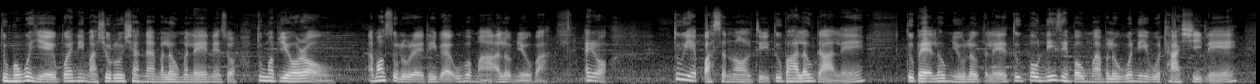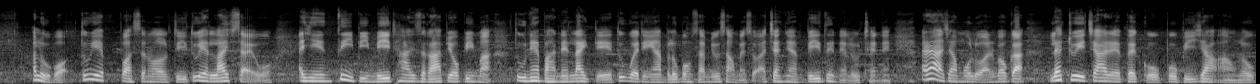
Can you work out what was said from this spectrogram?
तू မဝတ်ရဲဘူးပွဲနေ့မှာရှိုးလို့ရှန်တန်မလုံးမလဲနဲ့ဆိုတော့ तू မပြောတော့ဘူးအမောက်ဆိုလိုတဲ့အဓိပ္ပာယ်ဥပမာအဲ့လိုမျိုးပါအဲ့တော့သူ့ရဲ့ personality သူဘာလောက်တာလဲသူဘယ်အလုပ်မျိုးလုပ်တယ်လဲသူပုံနေစဉ်ပုံမှန်ဘယ်လိုဝတ်နေဝတ်ထားရှိလဲ အဲ့လိုပေါ့သူ့ရဲ့ personality သူ့ရဲ့ lifestyle ကိုအရင်သိပြီးမေးထားစကားပြောပြီးမှသူနဲ့ဘာနဲ့လိုက်တယ်သူ့ wedding ကဘယ်လိုပုံစံမျိုးဆောင်မယ်ဆိုအကြံဉာဏ်ပေးတင်တယ်လို့ထင်တယ်အဲ့ဒါကြောင့်မို့လို့အမောက်ကလက်တွေ့ကြတဲ့ဘက်ကိုပို့ပြီးရောက်အောင်လို့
